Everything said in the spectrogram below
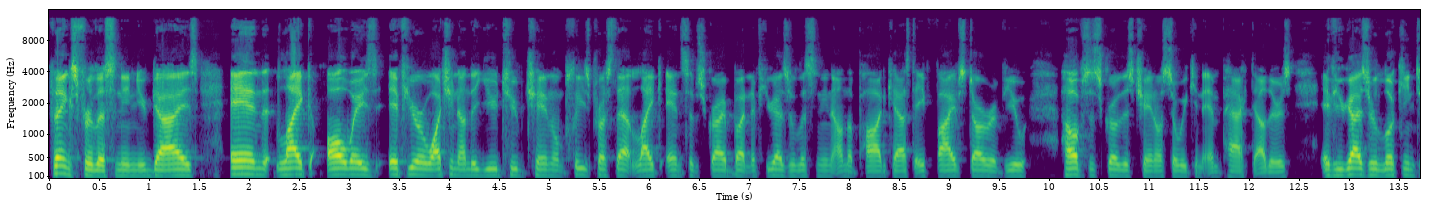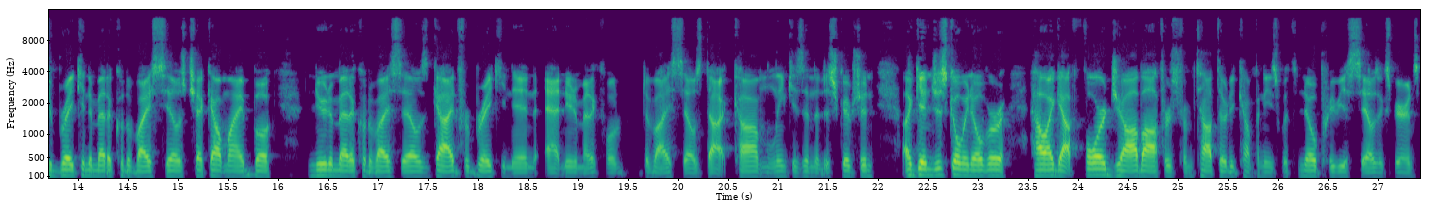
Thanks for listening, you guys. And like always, if you're watching on the YouTube channel, please press that like and subscribe button. If you guys are listening on the podcast, a five star review helps us grow this channel so we can impact others. If you guys are looking to break into medical device sales, check out my book, New to Medical Device Sales Guide for Breaking In at new to medical device sales.com. Link is in the description. Again, just going over how I got four job offers from top 30 companies with no previous sales experience,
